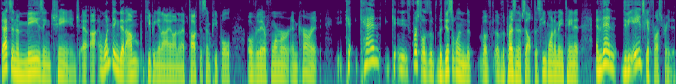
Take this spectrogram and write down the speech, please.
that's an amazing change. Uh, uh, one thing that I'm keeping an eye on, and I've talked to some people over there, former and current. Can, can, first of all the, the discipline of, of the president himself? Does he want to maintain it? And then, do the aides get frustrated?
